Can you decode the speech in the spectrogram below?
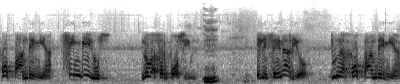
pospandemia sin virus no va a ser posible. El escenario de una pospandemia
